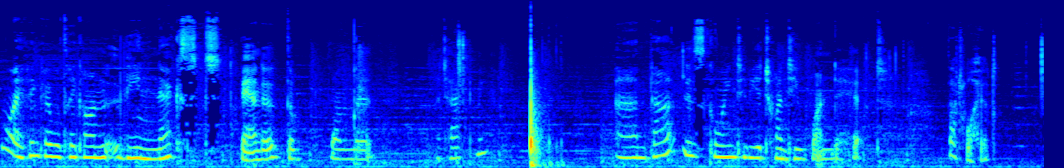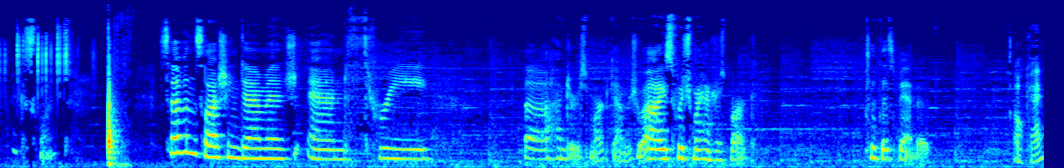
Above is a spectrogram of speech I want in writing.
Well, I think I will take on the next bandit, the one that attacked me. And that is going to be a 21 to hit. That will hit. Excellent. Seven slashing damage and three uh, hunter's mark damage. I switched my hunter's mark to this bandit. Okay.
